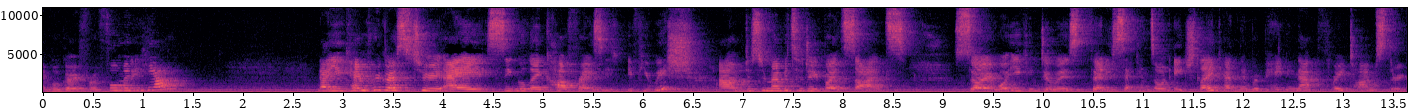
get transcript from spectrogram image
And we'll go for a full minute here. Now you can progress to a single leg calf raise if you wish. Um, just remember to do both sides. So what you can do is 30 seconds on each leg and then repeating that three times through.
